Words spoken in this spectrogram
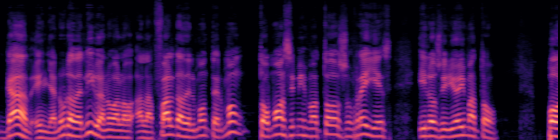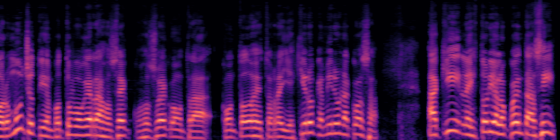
Gad, en llanura del Líbano, a, la falda del monte Hermón, tomó a sí a todos sus reyes y los hirió y mató. Por mucho tiempo tuvo guerra José, Josué contra con todos estos reyes. Quiero que mire una cosa. Aquí la historia lo cuenta así,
